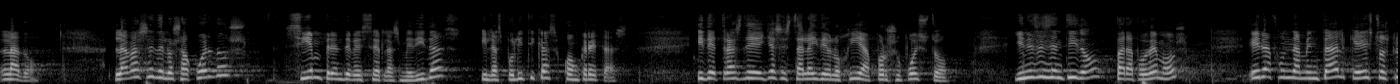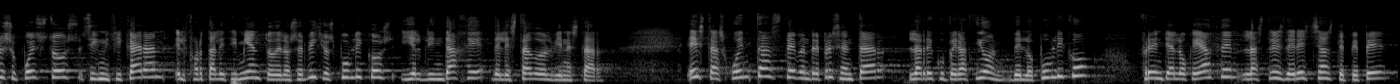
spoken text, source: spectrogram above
lado. La base de los acuerdos siempre debe ser las medidas y las políticas concretas. Y detrás de ellas está la ideología, por supuesto. Y en ese sentido, para Podemos, era fundamental que estos presupuestos significaran el fortalecimiento de los servicios públicos y el blindaje del estado del bienestar. Estas cuentas deben representar la recuperación de lo público frente a lo que hacen las tres derechas de PP,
